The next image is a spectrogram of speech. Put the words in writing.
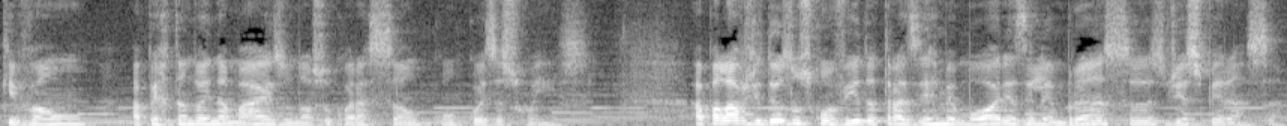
que vão apertando ainda mais o nosso coração com coisas ruins. A palavra de Deus nos convida a trazer memórias e lembranças de esperança.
